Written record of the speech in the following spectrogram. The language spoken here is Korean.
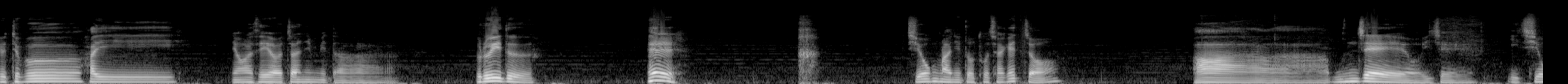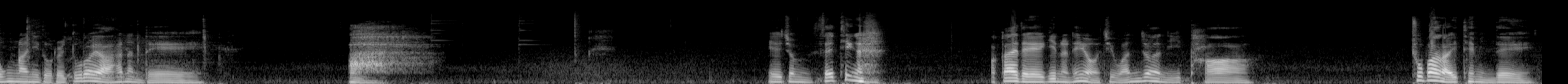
유튜브 hi. 안녕하세요 짠입니다. 드루이드 hell. 지옥 난이도 도착했죠? 아 문제예요 이제. 이 지옥 난이도를 뚫어야 하는데. 아. 얘 좀 세팅을 바꿔야 되기는 해요. 지금 완전 이 다 초반 아이템인데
